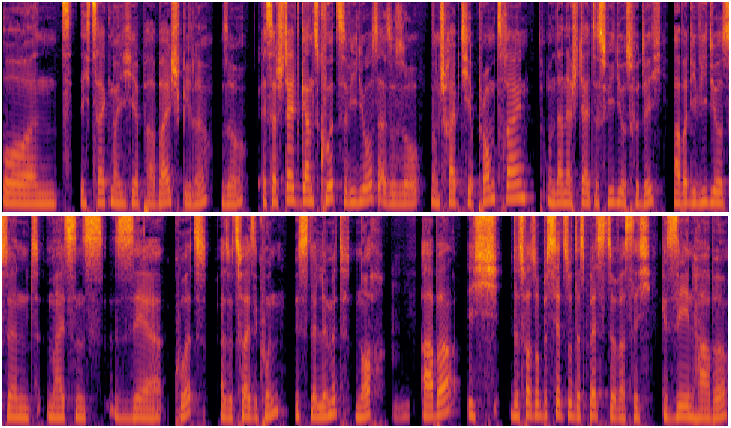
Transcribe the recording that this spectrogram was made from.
Und ich zeige mal hier ein paar Beispiele. So. Es erstellt ganz kurze Videos, also so, man schreibt hier Prompts rein und dann erstellt es Videos für dich. Aber die Videos sind meistens sehr kurz, also zwei Sekunden ist der Limit noch. Mhm. Aber ich, das war so bis jetzt so das Beste, was ich gesehen habe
